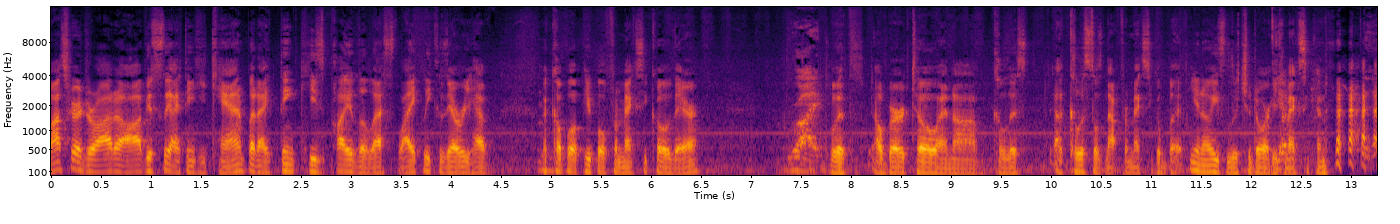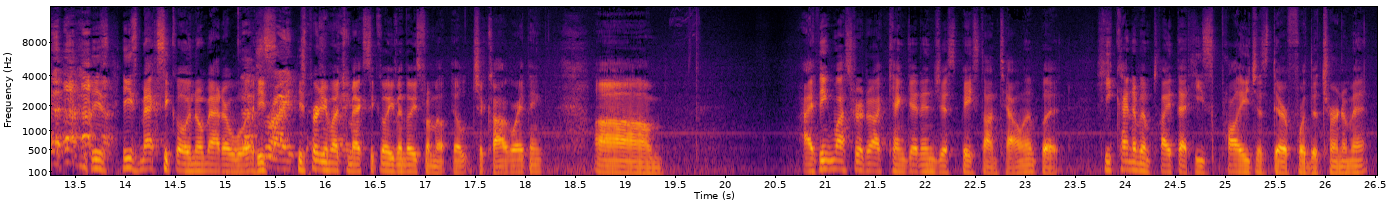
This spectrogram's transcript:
Mascara Dorada, obviously, I think he can, but I think he's probably the less likely because they already have a couple of people from Mexico there Right. with Alberto and um, Kalisto. Uh, Kalisto's not from Mexico, but you know he's luchador. He's Yep. Mexican. he's he's Mexico no matter what. That's he's right, he's pretty that's much right. Mexico, even though he's from uh, Chicago, I think. Um, I think Mascara can get in just based on talent, but he kind of implied that he's probably just there for the tournament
